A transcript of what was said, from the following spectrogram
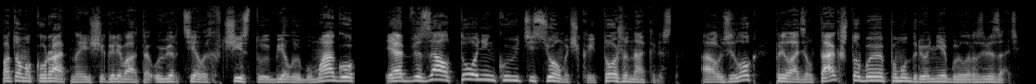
потом аккуратно и щеголевато увертел их в чистую белую бумагу и обвязал тоненькую тесемочкой, тоже накрест, а узелок приладил так, чтобы помудреннее было развязать.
